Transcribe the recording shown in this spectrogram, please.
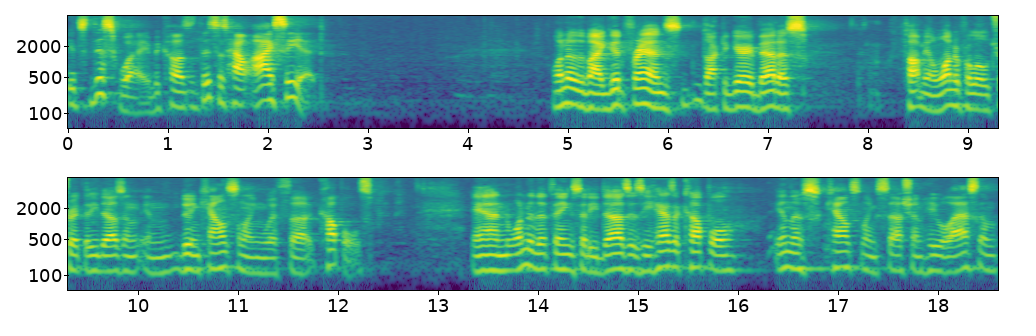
it's this way because this is how I see it. One of my good friends, Dr. Gary Bettis, taught me a wonderful little trick that he does in, in doing counseling with uh, couples. And one of the things that he does is he has a couple in this counseling session, he will ask them,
